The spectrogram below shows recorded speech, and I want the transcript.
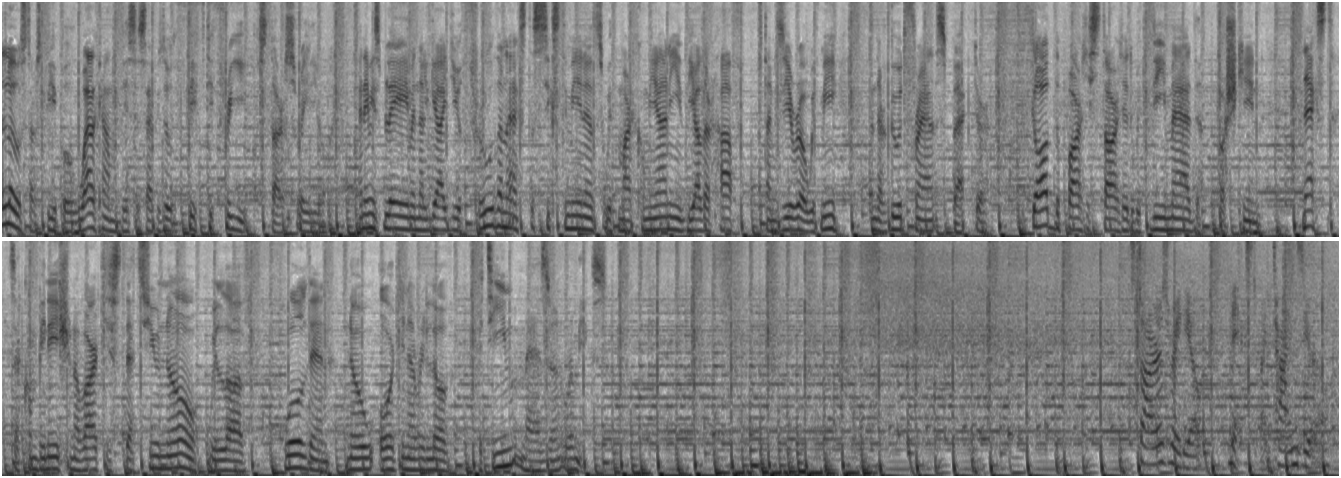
Hello, Stars people. Welcome. This is episode 53 of Stars Radio. My name is Blame, and I'll guide you through the next 60 minutes with Marco Miani, the other half of Time Zero with me, and our good friend Spectre. Got the party started with D Mad Pushkin. Next is a combination of artists that you know we love Walden, No Ordinary Love, the Tim Mason remix. Stars Radio, mixed by Time Zero.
